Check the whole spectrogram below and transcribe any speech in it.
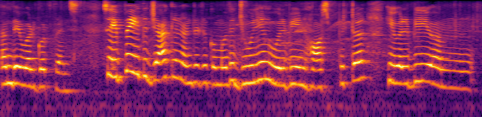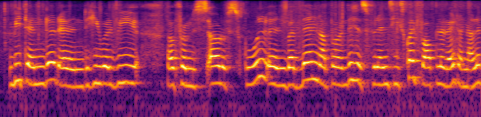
and they were good friends. ஸோ இப்போ இது ஜாக்ல நடந்துட்டு இருக்கும்போது ஜூலியன் வில் பி இன் ஹாஸ்பிட்டல் ஹி வில் பி பி டெண்டட் அண்ட் ஹி வில் பி ஃப்ரம் அவுட் ஆஃப் ஸ்கூல் அண்ட் பட் தென் அப்போ வந்து ஹிஸ் ஃப்ரெண்ட்ஸ் ஹீஸ் குவைட் பாப்புலர் ரைட் அதனால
